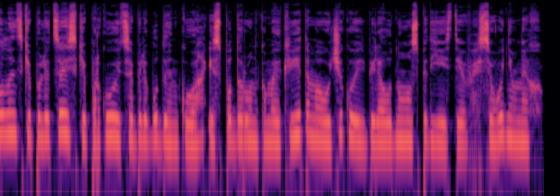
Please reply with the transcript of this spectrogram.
Волинські поліцейські паркуються біля будинку із подарунками і квітами очікують біля одного з під'їздів. Сьогодні в них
